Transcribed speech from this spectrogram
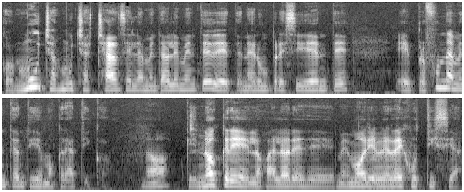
con muchas, muchas chances, lamentablemente, de tener un presidente eh, profundamente antidemocrático, ¿no? que no cree en los valores de memoria, verdad y justicia.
